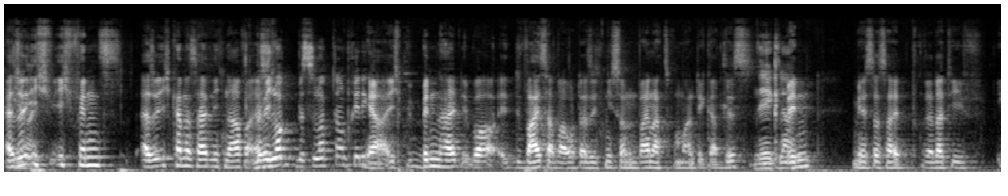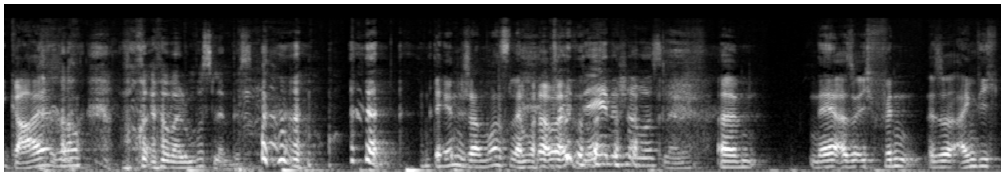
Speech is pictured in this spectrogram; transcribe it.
Also Ja. ich, ich finde es, also ich kann das halt nicht nachvollziehen. Bist du, Also Lock, bist du Lockdown-Prediger? ja, ich bin halt über, du weißt aber auch, dass ich nicht so ein Weihnachtsromantiker bist, Nee, klar. bin. Mir ist das halt relativ egal. So. Auch einfach, weil du Moslem bist. Dänischer Moslem oder was? Dänischer Moslem. Ähm, nee, also ich finde, also eigentlich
